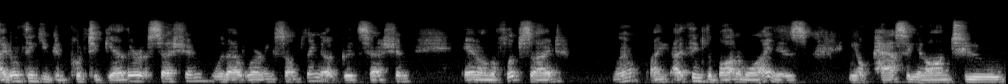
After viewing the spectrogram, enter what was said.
i don't think you can put together a session without learning something a good session. And on the flip side well i, I think the bottom line is you know passing it on to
